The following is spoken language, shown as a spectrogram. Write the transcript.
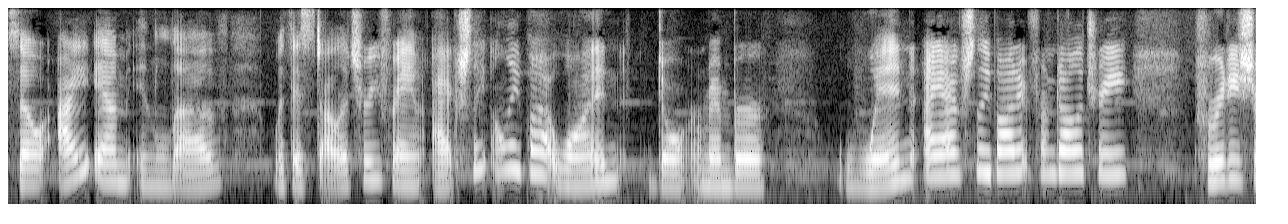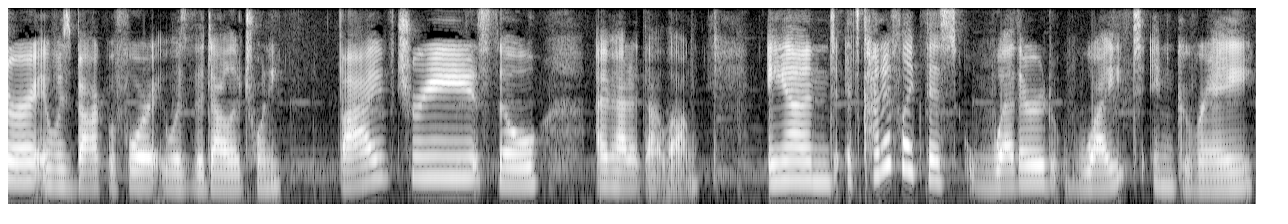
So I am in love with this Dollar Tree frame. I actually only bought one. Don't remember when I actually bought it from Dollar Tree. Pretty sure it was back before it was the $1.25 tree, so I've had it that long. And it's kind of like this weathered white and gray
